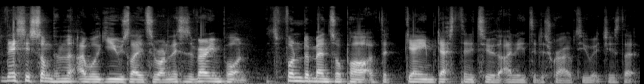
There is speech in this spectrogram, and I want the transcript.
this is something that I will use later on. This is a very important, fundamental part of the game Destiny 2 that I need to describe to you, which is that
